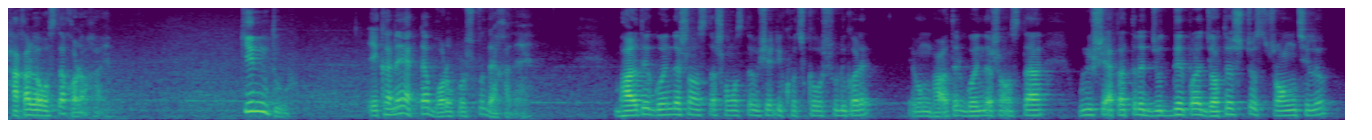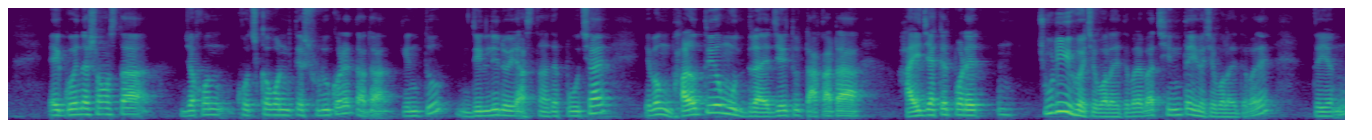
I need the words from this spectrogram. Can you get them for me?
থাকার ব্যবস্থা করা হয়। কিন্তু এখানে একটা বড় প্রশ্ন দেখা দেয়। ভারতীয় গোয়েন্দা সংস্থা সমস্ত বিষয়টি খোঁজখবর শুরু করে এবং ভারতের গোয়েন্দা সংস্থা উনিশশো একাত্তরের যুদ্ধের পরে যথেষ্ট স্ট্রং ছিল। এই গোয়েন্দা সংস্থা যখন খোঁজখবর নিতে শুরু করে, তারা কিন্তু দিল্লির ওই আস্থানাতে পৌঁছায় এবং ভারতীয় মুদ্রায় যেহেতু টাকাটা হাইজ্যাকের পরে চুরি হয়েছে বলা যেতে পারে বা ছিনতাই হয়েছে বলা যেতে পারে। সেই জন্য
